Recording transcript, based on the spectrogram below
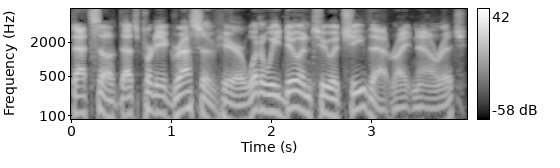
That's uh, that's pretty aggressive here. What are we doing to achieve that right now, Rich?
